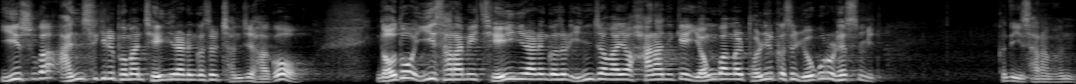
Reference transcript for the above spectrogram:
예수가 안식일을 범한 죄인이라는 것을 전제하고 너도 이 사람이 죄인이라는 것을 인정하여 하나님께 영광을 돌릴 것을 요구를 했습니다. 근데 이 사람은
